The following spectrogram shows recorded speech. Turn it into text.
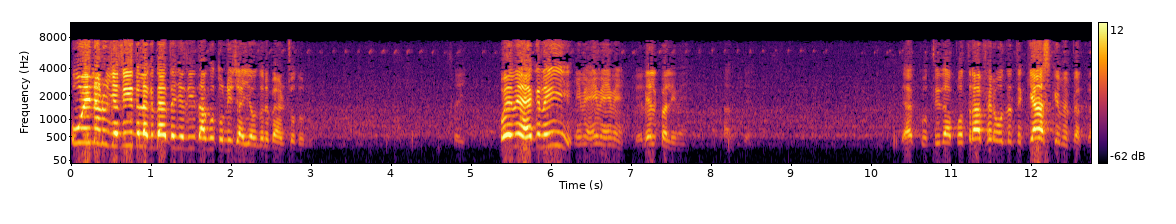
وہ انہاں نو یزید لگدا ہے تے یزید آگو تو نہیں چاہیے ہوندے بہن چوں تو کوئی میں ہے کہ نہیں؟ ایویں ایویں ایویں۔ بالکل ایویں۔ یا کتی دا پترا پھر اودے تے قیاس کیویں کرنا؟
